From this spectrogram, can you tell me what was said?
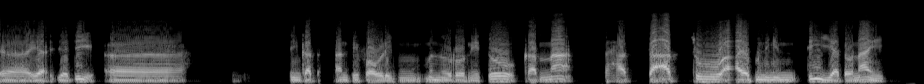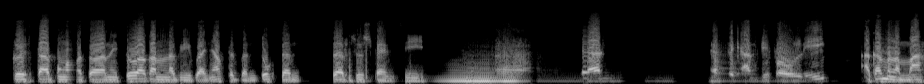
Eh, ya, jadi eh, tingkat anti fouling menurun itu karena saat saat suhu air pendingin tinggi atau naik, kristal pengotoran itu akan lebih banyak terbentuk dan tersuspensi. Eh, dan efek anti fouling akan melemah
